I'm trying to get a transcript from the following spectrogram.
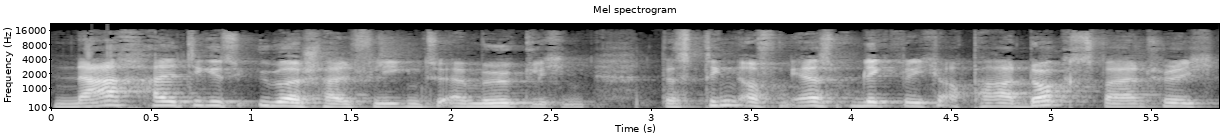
nachhaltiges Überschallfliegen zu ermöglichen. Das klingt auf den ersten Blick wirklich auch paradox, weil natürlich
